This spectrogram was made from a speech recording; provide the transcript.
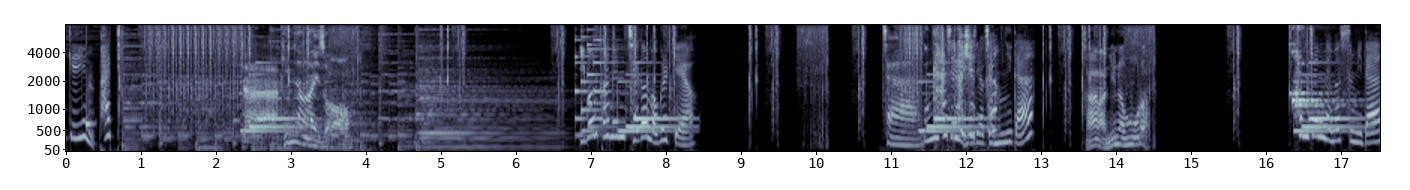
게임 파티 자, 긴장하이소. 이번 판은 제가 먹을게요. 자, 카드를 내려갑니다. 아나 니는 뭐라? 한장 남았습니다.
